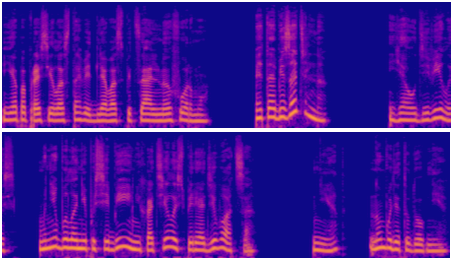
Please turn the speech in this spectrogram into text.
Я попросила оставить для вас специальную форму. Это обязательно? Я удивилась. Мне было не по себе и не хотелось переодеваться. Нет, но будет удобнее.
